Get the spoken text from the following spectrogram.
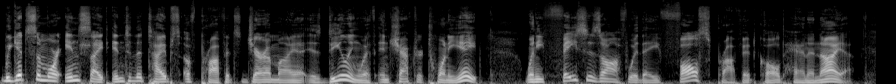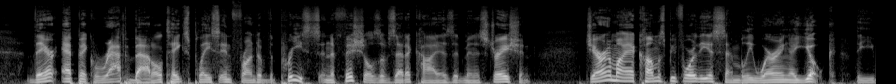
We get some more insight into the types of prophets Jeremiah is dealing with in chapter 28 when he faces off with a false prophet called Hananiah. Their epic rap battle takes place in front of the priests and officials of Zedekiah's administration. Jeremiah comes before the assembly wearing a yoke, the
